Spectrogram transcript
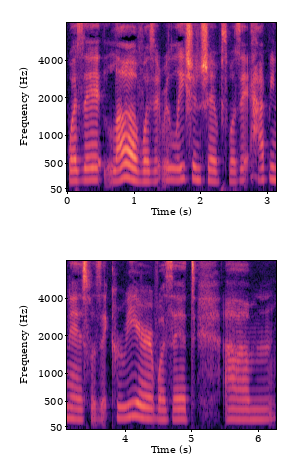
was it love? Was it relationships? Was it happiness? Was it career? Was it um,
